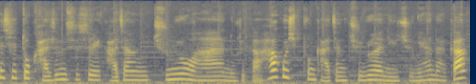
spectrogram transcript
사실 또 가슴 수술의 가장 중요한 우리가 하고 싶은 가장 중요한 이유 중에 하나가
